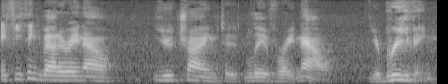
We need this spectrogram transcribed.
If you think about it right now, you're trying to live right now. You're breathing.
